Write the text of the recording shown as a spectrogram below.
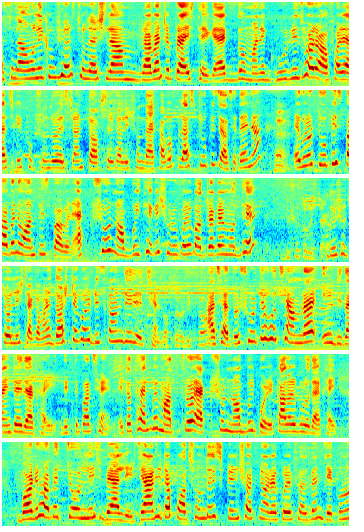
আসসালামু আলাইকুম ভিউয়ার চলে আসলাম রাব এন্টারপ্রাইজ থেকে। একদম মানে ঘূর্ণিঝড় অফারে আজকে খুব সুন্দর ওয়েস্টার্ন টপসের কালেকশন দেখাবো। প্লাস টু পিস আছে তাই না? হ্যাঁ। এগুলো টু পিস পাবেন ওয়ান পিস পাবেন। একশো নব্বই থেকে শুরু করে কত টাকার মধ্যে? দুশো চল্লিশ টাকা। মানে দশ টাকা করে ডিসকাউন্ট দিয়ে দিচ্ছেন। আচ্ছা তো শুরুতে হচ্ছে আমরা এই ডিজাইনটাই দেখাই। দেখতে পাচ্ছেন? এটা থাকবে মাত্র একশো নব্বই করে কালারগুলো দেখাই। বডি হবে চল্লিশ বিয়াল্লিশ। যার যেটা পছন্দ স্ক্রিনশট নিয়ে অর্ডার করে ফেলবেন। যে কোনো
